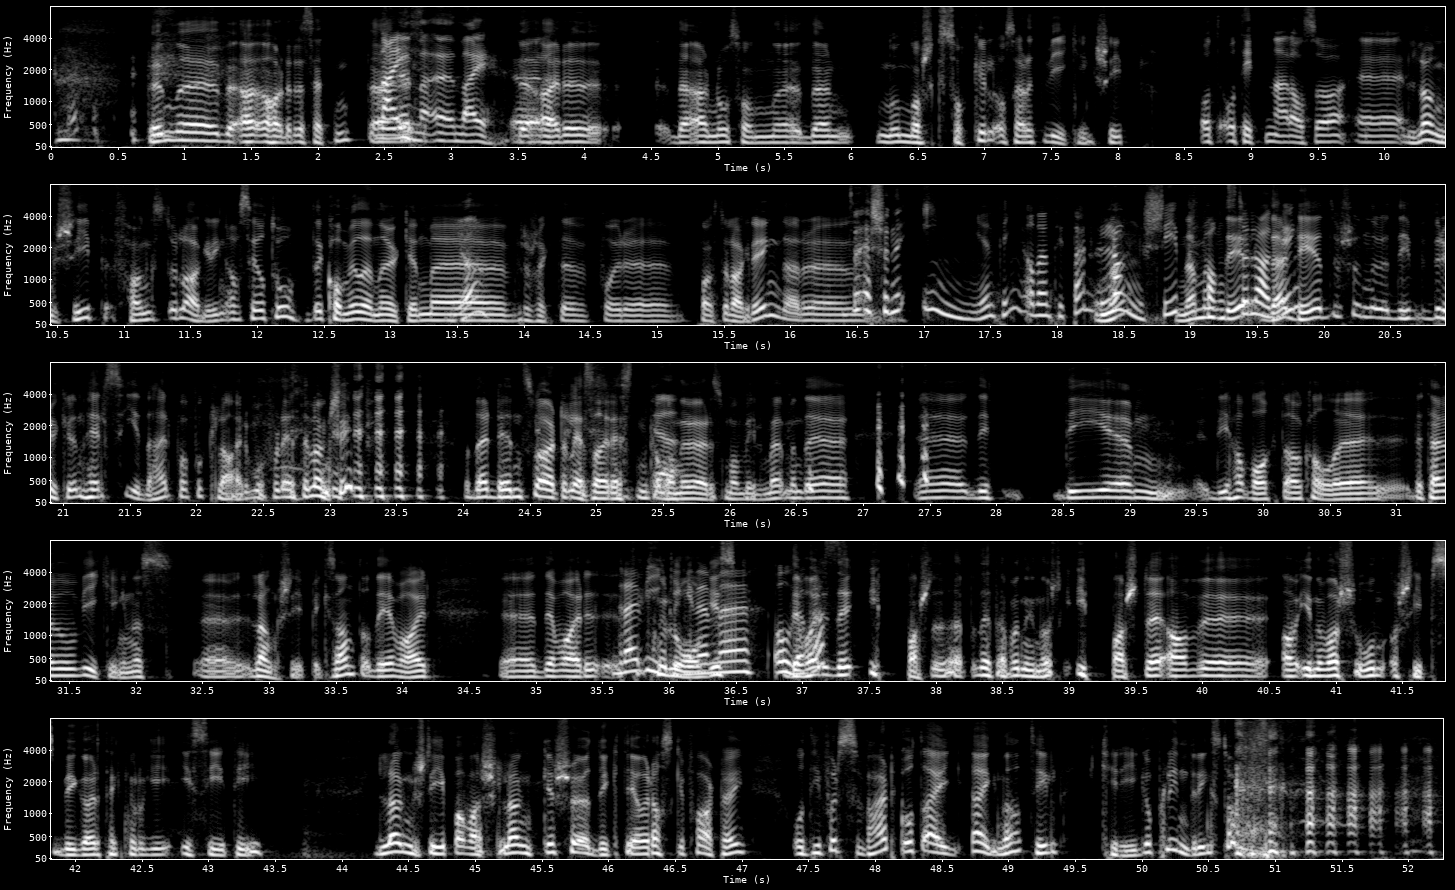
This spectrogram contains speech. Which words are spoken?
Den, uh, har dere sett den? Det er, Nei. Eh, Nei. nei. Det er, eh, det er noe sånn eh, Det er noe norsk sokkel, og så er det et vikingskip. Og, og tittelen er altså eh, Langskip, fangst og lagring av CO2. Det kom jo denne uken med Ja. prosjektet for uh, fangst og lagring. Der, uh... Så jeg skjønner ingenting av den tittelen. Langskip, Nei, fangst det, og lagring. Det er det du skjønner. De bruker en hel side her på å forklare hvorfor det heter langskip. og det er den som er verdt å lese. av Resten kan Ja. man jo gjøre som man vil med. Men det, uh, de, de, de har valgt da å kalle Dette er jo vikingenes langskip, ikke sant? Og det var, det var teknologisk det var det ypperste, dette er- på nynorsk, ypperste av, eh, av innovasjon og skipsbyggerteknologi i si tid. Langskipa var slanke, sjødyktige og raske fartøy, og de var svært godt egna til krig og plyndringstokt.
